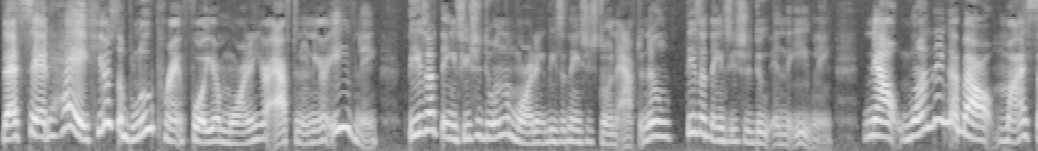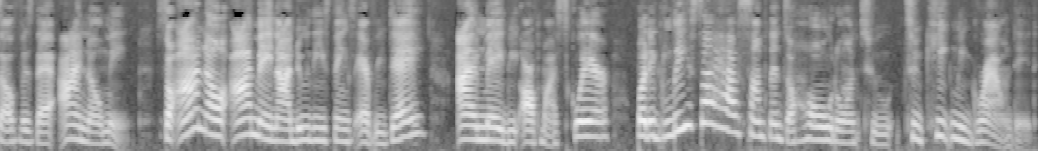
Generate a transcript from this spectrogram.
that said, "Hey, here's a blueprint for your morning, your afternoon, your evening." These are things you should do in the morning. These are things you should do in the afternoon. These are things you should do in the evening. Now, one thing about myself is that I know me. So I know I may not do these things every day. I may be off my square, but at least I have something to hold on to to keep me grounded.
